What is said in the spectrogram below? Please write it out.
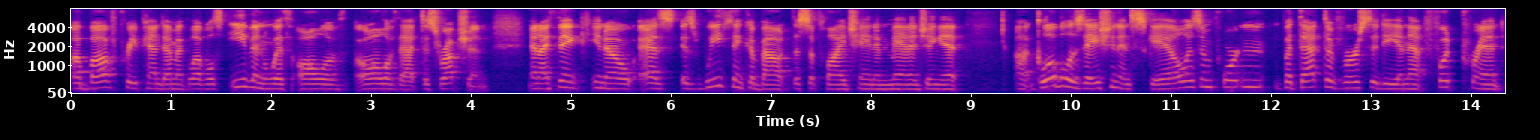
above pre-pandemic levels even with all of all of that disruption. And i think you know as as we think about the supply chain and managing it uh, globalization and scale is important, but that diversity and that footprint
